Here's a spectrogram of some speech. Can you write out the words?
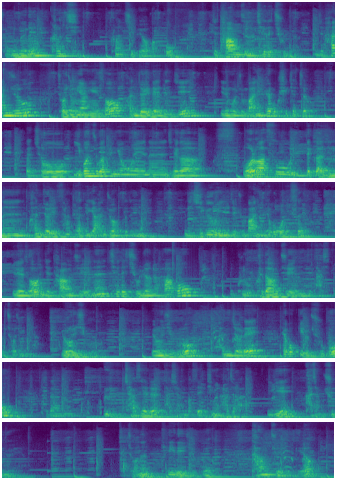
자, 오늘은 크런치, 크런치 배워봤고 이제 다음 주는 최대치 훈련. 이제 한 주 저중량에서 관절이라든지 이런 걸 좀 많이 회복시켰죠. 그러니까 저 이번 주 같은 경우에는 제가 월화수 이때까지는 관절이 상태가 되게 안 좋았거든요. 근데 지금은 이제 좀 많이 회복을 했어요. 이래서 이제 다음 주에는 최대치 훈련을 하고 그리고 그 다음 주에는 이제 다시 또 저중량 이런 식으로 이런 식으로 관절에 회복기를 주고 그 다음에 자세를 다시 한번 세팅을 하자 이게 가장 중요해요. 저는 K레이즈고요. 다음 주에 뵐게요.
